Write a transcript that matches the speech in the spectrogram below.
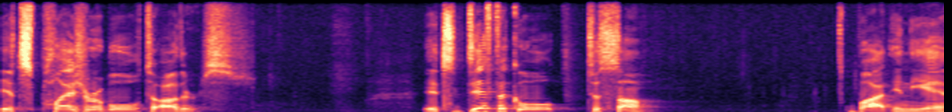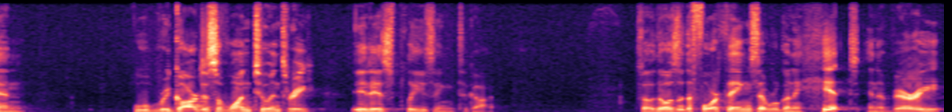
it's pleasurable to others, it's difficult to some, but in the end, regardless of 1, 2, and 3, it is pleasing to God. So those are the four things that we're going to hit in a very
